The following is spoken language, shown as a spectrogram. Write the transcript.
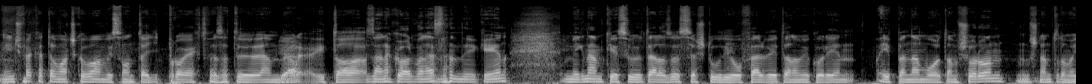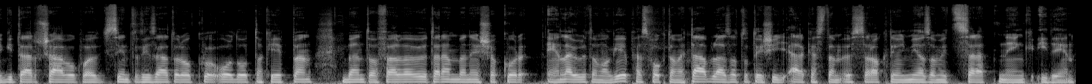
Nincs fekete macska, van viszont egy projektvezető ember Ja. itt a zenekarban, ez lennék én. Még nem készült el az összes stúdió felvétel, amikor én éppen nem voltam soron. Most nem tudom, hogy gitársávok vagy szintetizátorok oldódtak éppen bent a felvevőteremben, és akkor én leültem a géphez, fogtam egy táblázatot, és így elkezdtem összerakni, hogy mi az, amit szeretnénk idén.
